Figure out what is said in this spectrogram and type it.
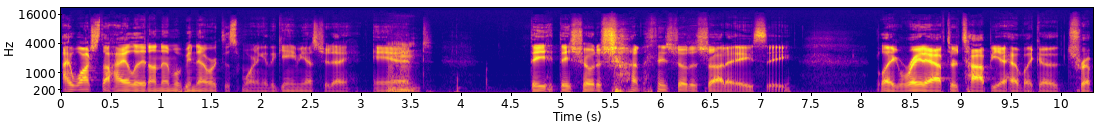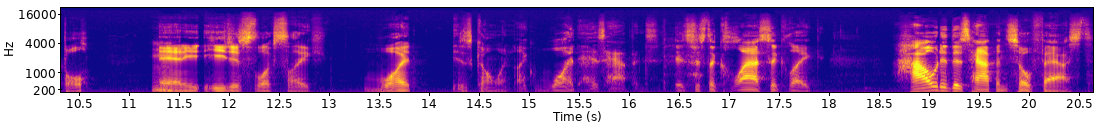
I watched the highlight on MLB Network this morning of the game yesterday, and they they showed a shot. They showed a shot of AC, like right after Tapia had like a triple, and he he just looks like what is going like what has happened. It's just a classic like how did this happen so fast?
